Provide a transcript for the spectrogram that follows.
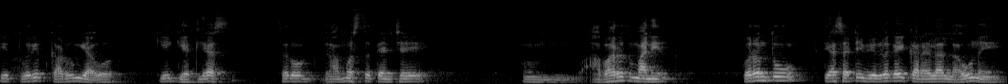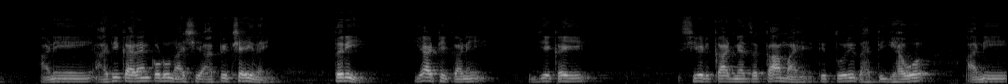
ते त्वरित काढून घ्यावं की घेतल्यास सर्व ग्रामस्थ त्यांचे आभारच मानेल. परंतु त्यासाठी वेगळं काही करायला लावू नये आणि अधिकाऱ्यांकडून अशी अपेक्षाही नाही. तरी या ठिकाणी जे काही शेड काढण्याचं काम आहे ते त्वरित हाती घ्यावं आणि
